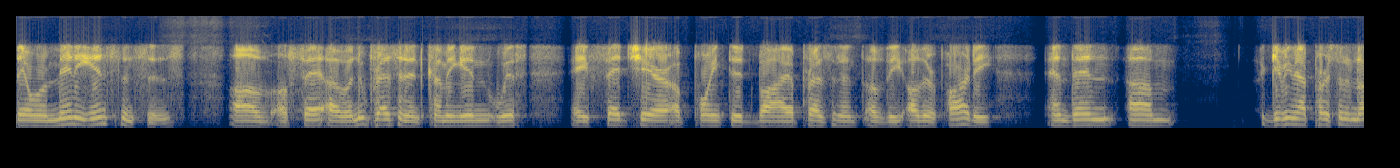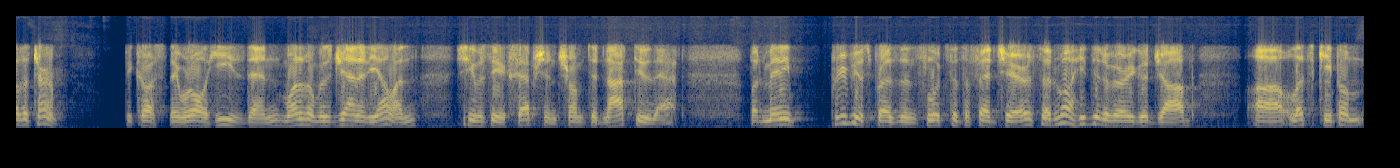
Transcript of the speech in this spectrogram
there were many instances of a, of a new president coming in with a Fed chair appointed by a president of the other party, and then um, giving that person another term. because they were all he's then. One of them was Janet Yellen. She was the exception. Trump did not do that. But many previous presidents looked at the Fed chair and said, well, he did a very good job. Uh, let's keep him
